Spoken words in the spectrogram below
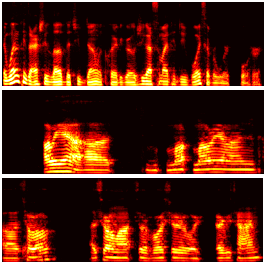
And one of the things I actually love that you've done with Clarity Girl is you got somebody to do voiceover work for her. Oh yeah, uh, Ma- Marion uh, Choro. I a lot to voice her like every time.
